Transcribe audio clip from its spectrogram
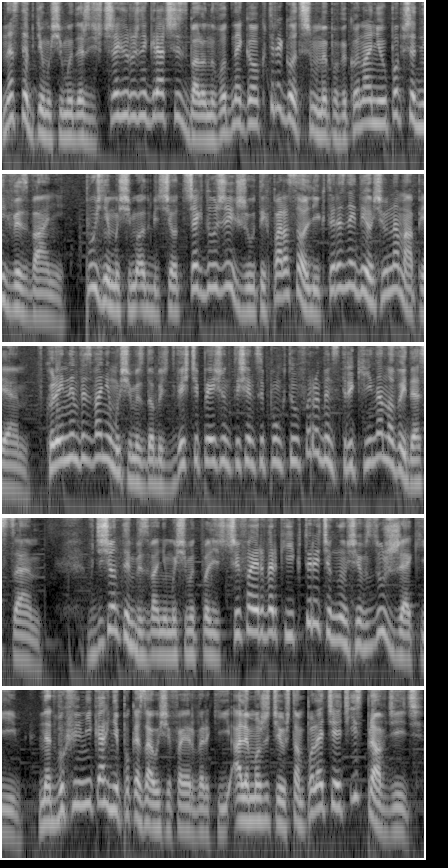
Następnie musimy uderzyć w trzech różnych graczy z balonu wodnego, którego otrzymamy po wykonaniu poprzednich wyzwań. Później musimy odbić się od trzech dużych, żółtych parasoli, które znajdują się na mapie. W kolejnym wyzwaniu musimy zdobyć 250 tysięcy punktów, robiąc triki na nowej desce. W dziesiątym wyzwaniu musimy odpalić trzy fajerwerki, które ciągną się wzdłuż rzeki. Na dwóch filmikach nie pokazały się fajerwerki, ale możecie już tam polecieć i sprawdzić.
